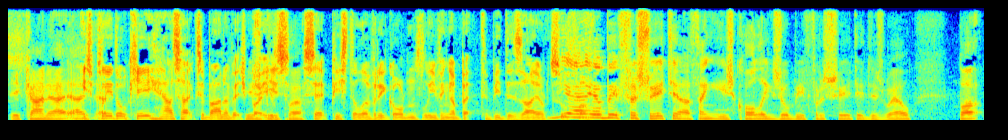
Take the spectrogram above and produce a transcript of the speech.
he can. I, I, he's played okay, as Haksabanovic, but his set piece delivery, Gordon's leaving a bit to be desired so yeah, far. he'll be frustrated. I think his colleagues will be frustrated as well. But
